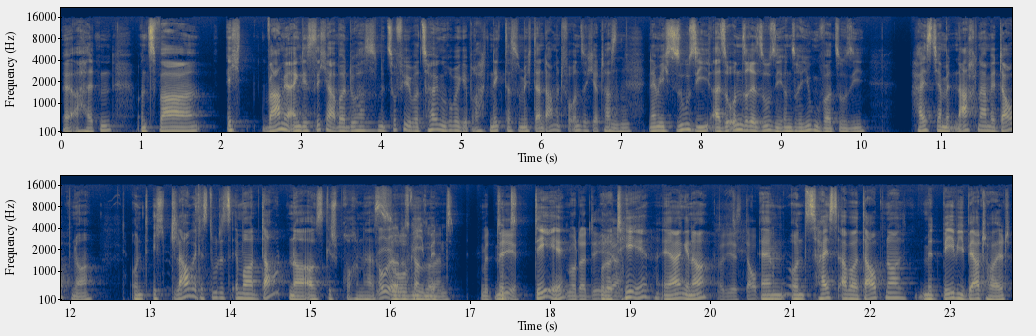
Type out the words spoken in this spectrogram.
äh, erhalten. Und zwar, ich war mir eigentlich sicher, aber du hast es mit so viel Überzeugung rübergebracht, Nick, dass du mich dann damit verunsichert hast. Mhm. Nämlich Susi, also unsere Susi, unsere Jugendwort Susi, heißt ja mit Nachname Daubner. Und ich glaube, dass du das immer Dautner ausgesprochen hast. Oh ja, so wie mit, mit mit D. Oder D. Oder ja. T, ja, genau. Aber die Daub. Ähm, und es heißt aber Daubner mit Baby Berthold.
